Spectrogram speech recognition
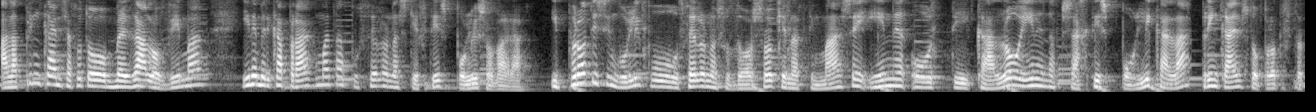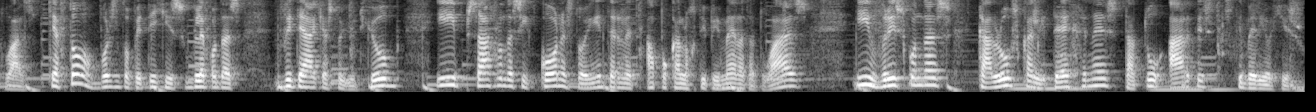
Αλλά πριν κάνεις αυτό το μεγάλο βήμα, είναι μερικά πράγματα που θέλω να σκεφτείς πολύ σοβαρά. Η πρώτη συμβουλή που θέλω να σου δώσω και να θυμάσαι είναι ότι καλό είναι να ψαχτείς πολύ καλά πριν κάνεις το πρώτο σου τατουάζ. Και αυτό μπορείς να το πετύχεις βλέποντας βιντεάκια στο YouTube ή ψάχνοντας εικόνες στο ίντερνετ από καλοχτυπημένα τατουάζ ή βρίσκοντας καλούς καλλιτέχνες tattoo artist στην περιοχή σου.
